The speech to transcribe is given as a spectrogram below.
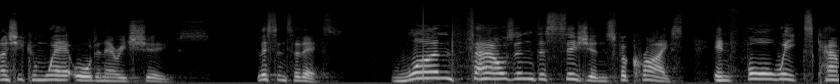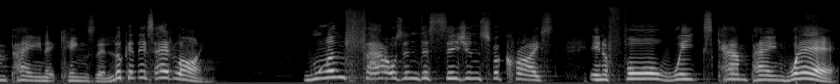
and she can wear ordinary shoes. Listen to this 1,000 decisions for Christ in four weeks campaign at Kings Lynn. Look at this headline 1,000 decisions for Christ in a four weeks campaign. Where?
